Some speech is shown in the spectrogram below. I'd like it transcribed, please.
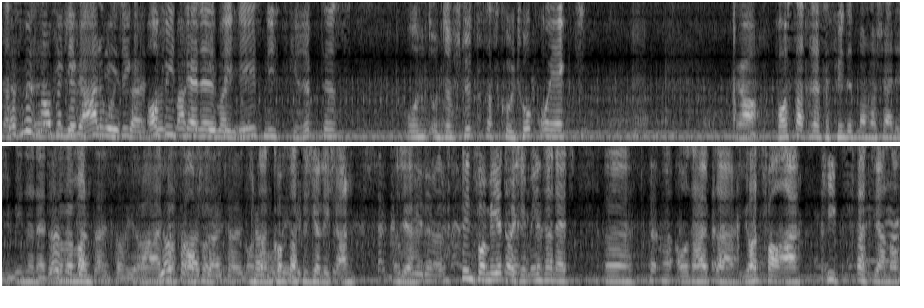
das, Das müssen äh, offizielle legale CDs Musik, sein, offizielle CDs, nichts geripptes und unterstützt das Kulturprojekt. Ja, Postadresse findet man wahrscheinlich im Internet. Das oder ist wenn man, ganz einfach, ja. einfach drauf- Zeit halt, und dann kommt das sicherlich an. Und ihr informiert euch im Internet. Äh, außerhalb der JVA gibt es das ja noch.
